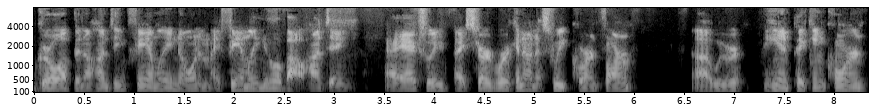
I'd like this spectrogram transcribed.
grow up in a hunting family. No one in my family knew about hunting. I actually I started working on a sweet corn farm. Uh, we were hand picking corn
